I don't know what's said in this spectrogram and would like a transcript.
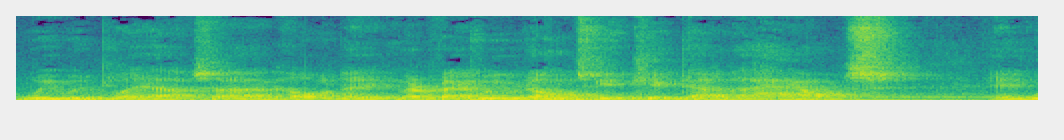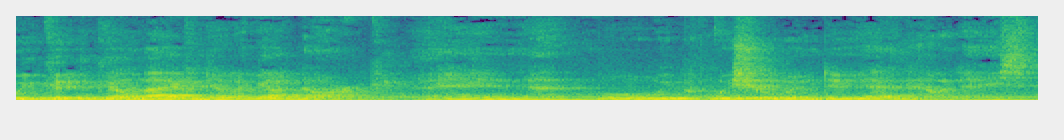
We would play outside all day. Matter of fact, we would almost get kicked out of the house, and we couldn't come back until it got dark. And uh, well, we, we sure wouldn't do that nowadays.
